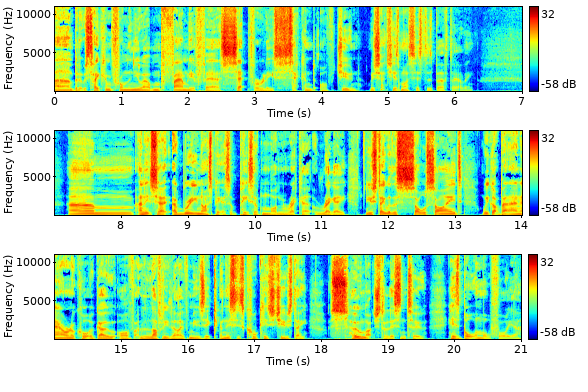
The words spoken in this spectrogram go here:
Um, but it was taken from the new album Family Affair, set for release 2nd of June, which actually is my sister's birthday, I think. Um, and it's a, a, really nice piece, piece of modern reggae. You stay with the Soulside. We got about an hour and a quarter go of lovely live music, and this is Cool Kids Tuesday. So much to listen to. Here's Baltimore for you.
